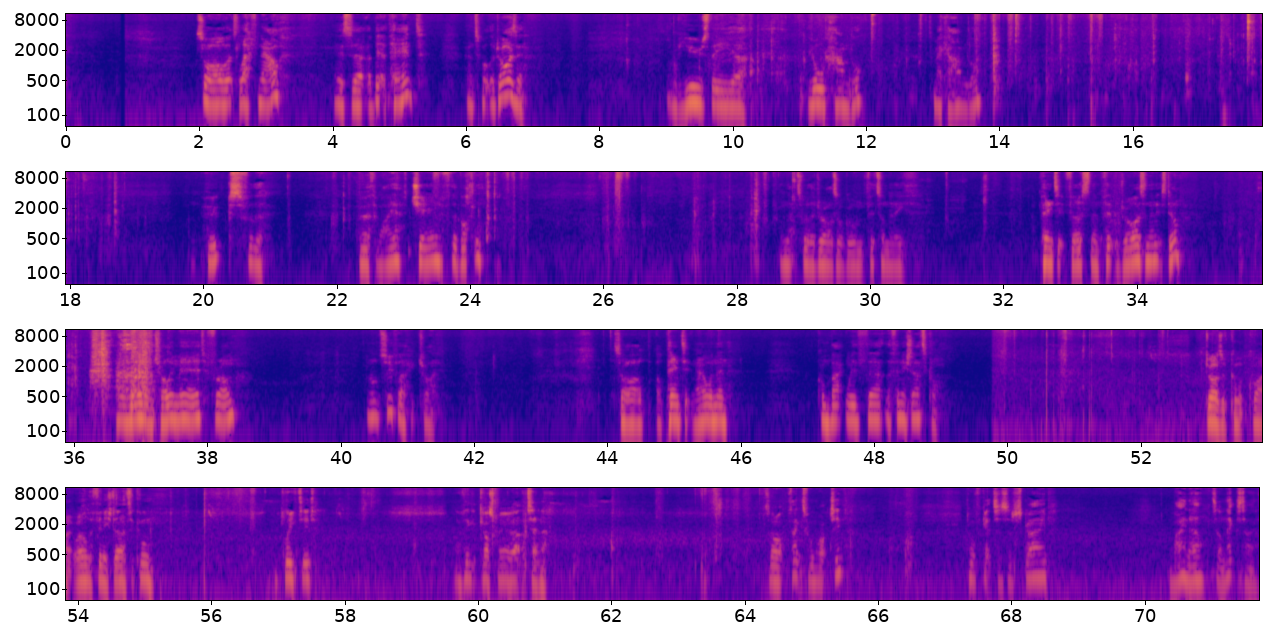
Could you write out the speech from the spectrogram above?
So all that's left now is uh, a bit of paint and to put the drawers in. I've used the, uh, the old handle to make a handle. Hooks for the earth wire, chain for the bottle. And that's where the drawers will go and fit underneath. Paint it first, then fit the drawers and then it's done. A welding trolley made from an old supermarket trolley. So I'll, I'll paint it now and then come back with uh, the finished article. Drawers have come up quite well, the finished article completed. I think it cost me about a tenner. So thanks for watching. Don't forget to subscribe. Bye now, till next time.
